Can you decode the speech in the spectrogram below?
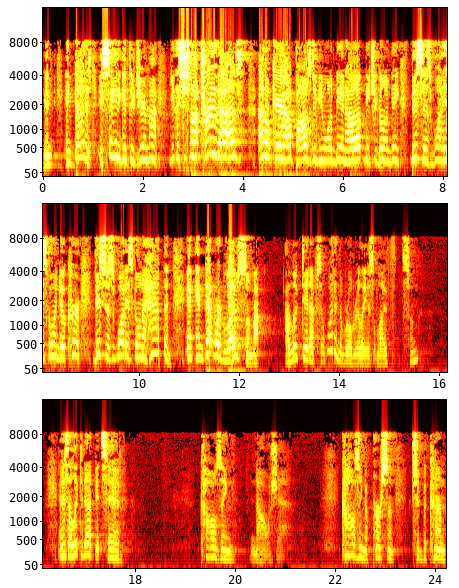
And, and God is, is saying again through Jeremiah, it's just not true, guys. I don't care how positive you want to be and how upbeat you're going to be. This is what is going to occur. This is what is going to happen. And, and that word loathsome, I, I looked it up and said, what in the world really is loathsome? And as I looked it up, it said, causing nausea. Causing a person to become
